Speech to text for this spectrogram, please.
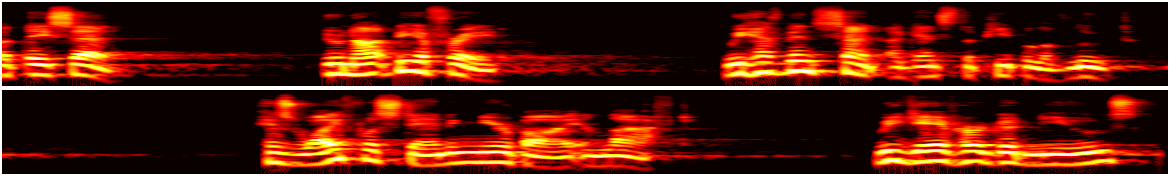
But they said, Do not be afraid. We have been sent against the people of Lut. His wife was standing nearby and laughed. We gave her good news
